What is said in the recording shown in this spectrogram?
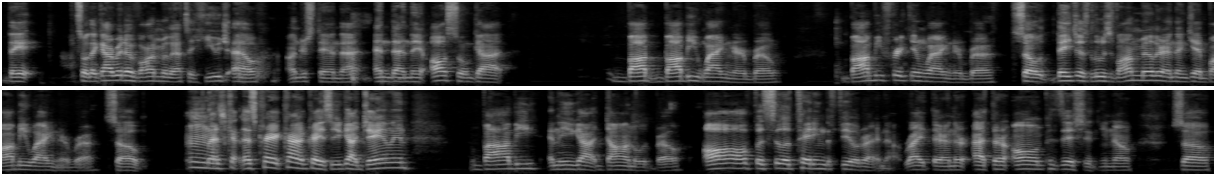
they so they got rid of Von Miller. That's a huge L. Understand that, and then they also got Bob Bobby Wagner, bro. Bobby freaking Wagner, bro. So they just lose Von Miller and then get Bobby Wagner, bro. So mm, that's that's cra- kind of crazy. So you got Jalen, Bobby, and then you got Donald, bro. All facilitating the field right now, right there, and they're at their own position, you know. So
